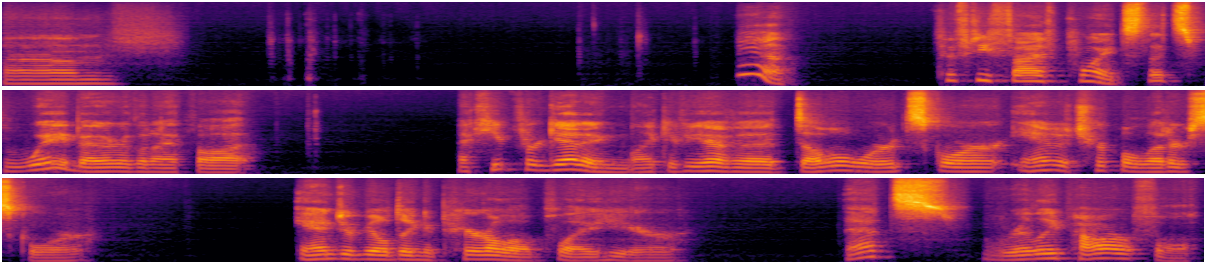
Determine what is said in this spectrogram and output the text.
Um, yeah, 55 points. That's way better than I thought. I keep forgetting, like, if you have a double word score and a triple letter score, and you're building a parallel play here, that's really powerful.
